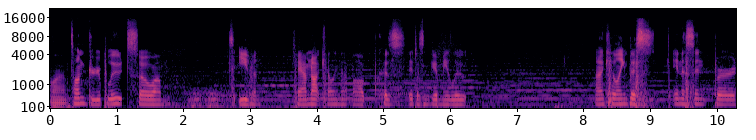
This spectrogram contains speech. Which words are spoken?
land. It's on group loot, so um, it's even. Okay, I'm not killing that mob because it doesn't give me loot. I'm killing this innocent bird.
